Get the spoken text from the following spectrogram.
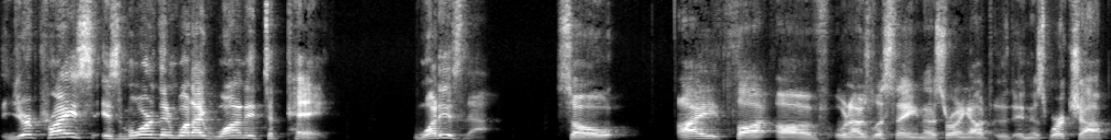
your price is more than what I wanted to pay. What is that? So I thought of when I was listening, I was throwing out in this workshop,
